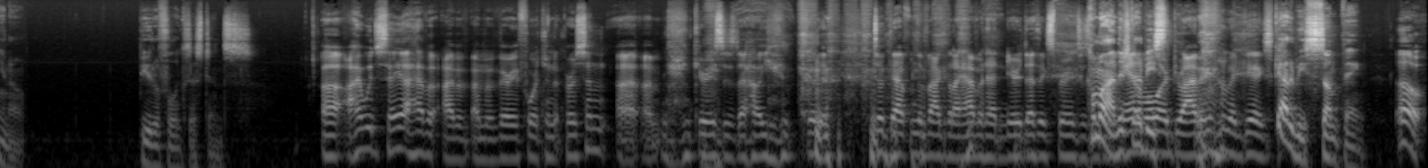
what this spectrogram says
you know, beautiful existence. Uh, I would say I have a, I have a I'm a very fortunate person. Uh, I'm curious as to how you took that from the fact that I haven't had near death experiences. Come on, there's got to be or driving from a gig. There's got to be something. Oh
